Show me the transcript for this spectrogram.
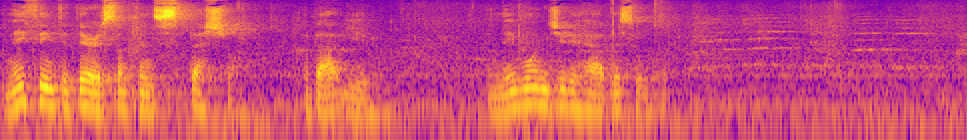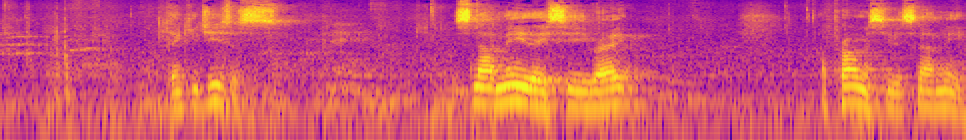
And they think that there is something special about you. And they wanted you to have this award. Thank you, Jesus. It's not me they see, right? I promise you, it's not me.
